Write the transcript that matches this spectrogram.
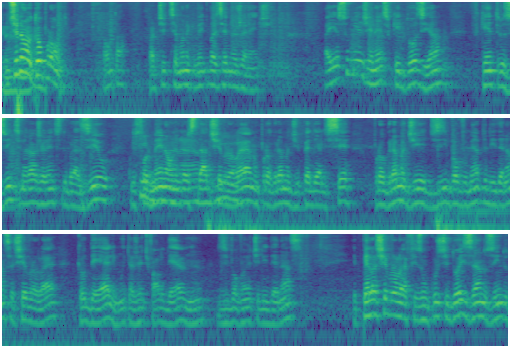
Eu disse, não, eu tô pronto. Então tá. A partir de semana que vem tu vai ser meu gerente. Aí assumi a gerência, fiquei 12 anos, fiquei entre os 20 melhores gerentes do Brasil, me Que formei na Universidade maravilha. Chevrolet, no programa de PDLC, Programa de Desenvolvimento de Liderança Chevrolet, que é o DL, muita gente fala o DL, né? Desenvolvimento de Liderança. E pela Chevrolet, fiz um curso de dois anos, indo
